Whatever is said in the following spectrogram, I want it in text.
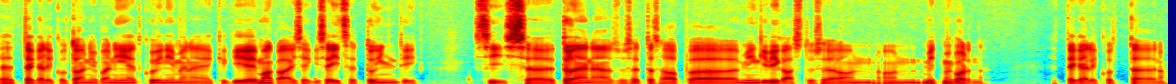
et tegelikult on juba nii, et kui inimene ikkagi ei maga isegi seitse tundi, siis äh, tõenäosus, et ta saab äh, mingi vigastuse, on, on mitmekordne. et tegelikult äh, noh,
